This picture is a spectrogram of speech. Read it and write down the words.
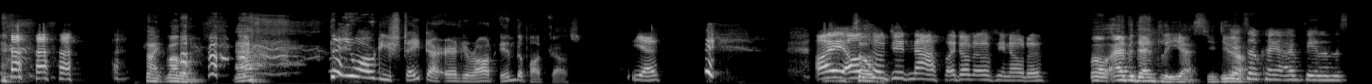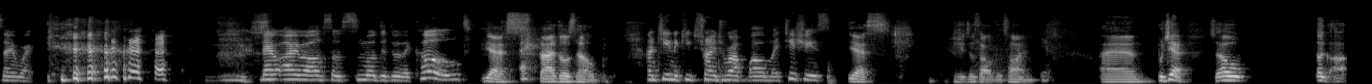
thank, well done. Uh, Didn't you already state that earlier on in the podcast? yes. I So- also did nap. I don't know if you noticed. Well, evidently, yes, you do. It's Have, okay. I'm feeling the same way. Now I'm also smothered with a cold, yes, that does help. and Tina keeps trying to wrap all my tissues. Yes, she does all the time. Yeah. Um, but yeah, so like I,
